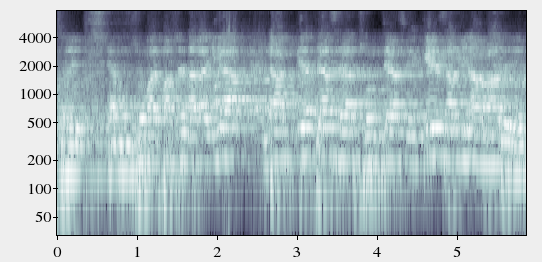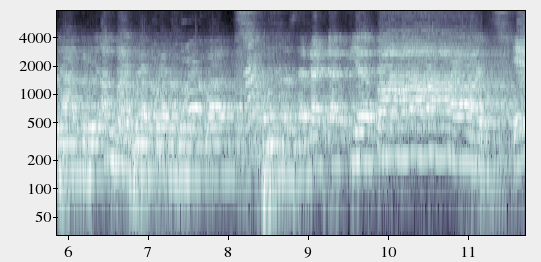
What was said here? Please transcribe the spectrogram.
করছে। এমন সময় পাশে দাঁড়াইয়া ডাক দিতে আছে আর শুনতে আছে কে জানি আমারে ডাকে? আল্লাহু ডাক দিয়ে কয়, এ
